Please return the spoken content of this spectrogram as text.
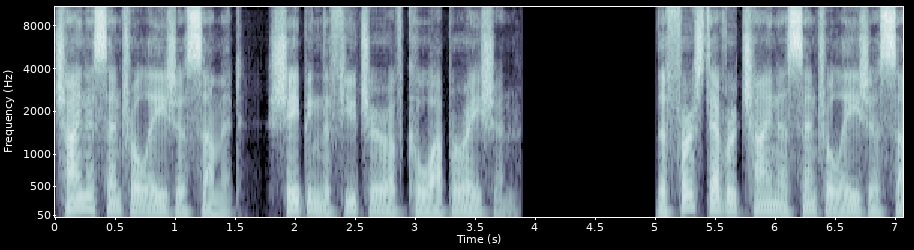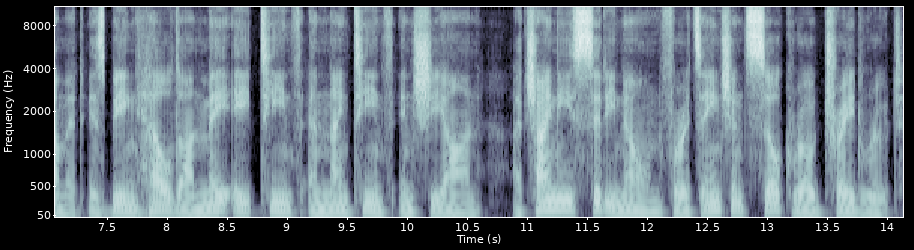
China Central Asia Summit, Shaping the Future of Cooperation. The first ever China Central Asia Summit is being held on May 18 and 19 in Xi'an, a Chinese city known for its ancient Silk Road trade route.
